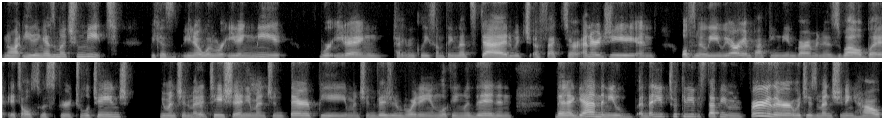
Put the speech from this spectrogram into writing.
not eating as much meat. Because, you know, when we're eating meat, we're eating technically something that's dead, which affects our energy and ultimately we are impacting the environment as well but it's also a spiritual change. You mentioned meditation you mentioned therapy you mentioned vision boarding and looking within. And then again then you and then you took it a step even further which is mentioning how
